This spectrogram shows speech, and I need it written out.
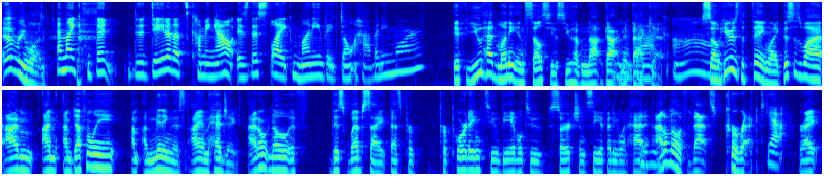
everyone. And like the the data that's coming out is this like money they don't have anymore? if you had money in Celsius, you have not gotten it back, back. yet. Oh. So here's the thing, like this is why I'm I'm I'm definitely I'm admitting this. I am hedging. I don't know if this website that's pur- purporting to be able to search and see if anyone had it. I don't know if that's correct. Mm-hmm. Yeah. Right?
